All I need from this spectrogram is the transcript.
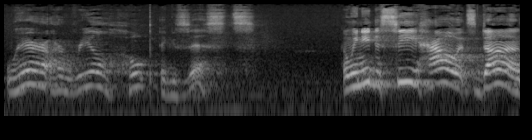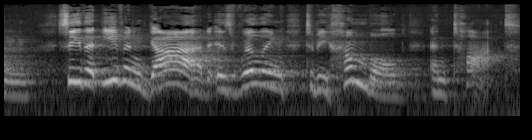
where our real hope exists. And we need to see how it's done. See that even God is willing to be humbled and taught.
